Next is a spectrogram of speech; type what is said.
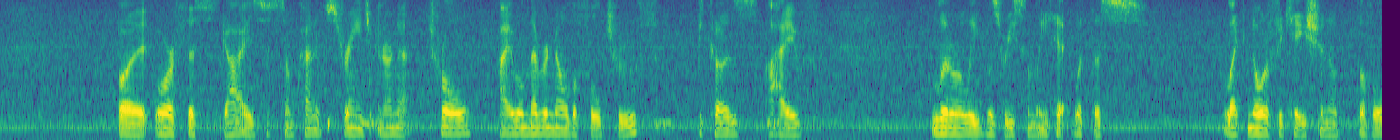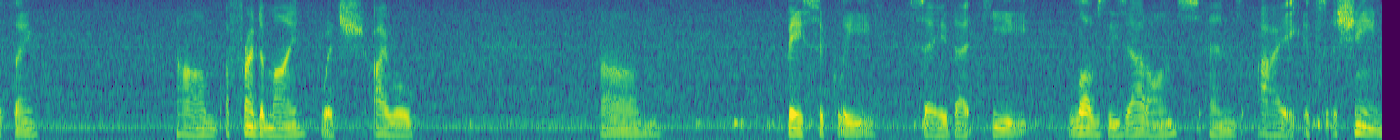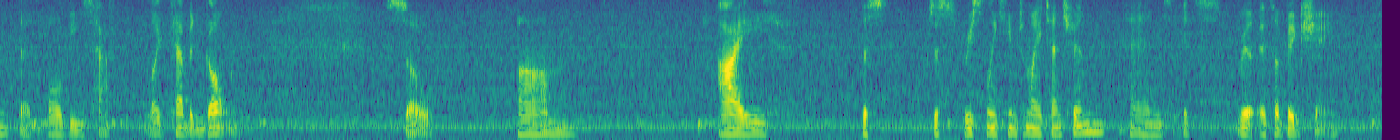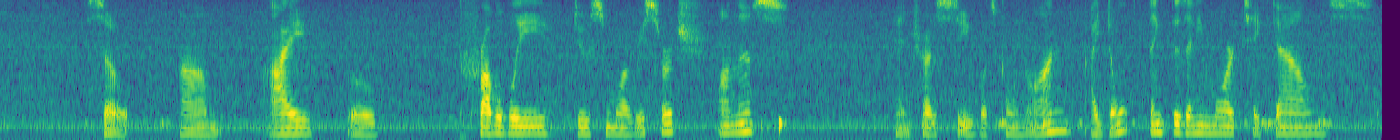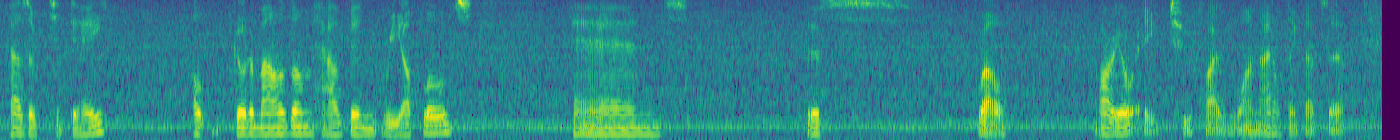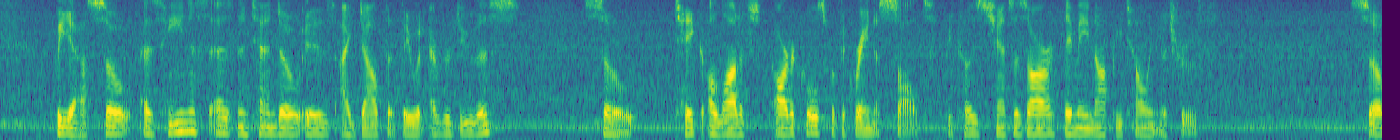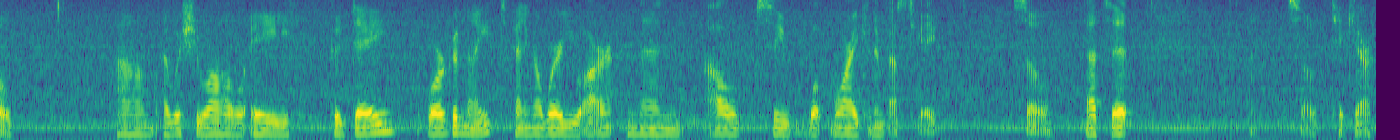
but or if this guy is just some kind of strange internet troll. I will never know the full truth because I've literally was recently hit with this like notification of the whole thing. Um, a friend of mine, which I will um, basically say that he loves these add-ons and I it's a shame that all these have like have been going so um I this just recently came to my attention and it's it's a big shame so um I will probably do some more research on this and try to see what's going on. I don't think there's any more takedowns as of today. A good amount of them have been re-uploads. And this, well, Mario 8251, I don't think that's it. But yeah, so as heinous as Nintendo is, I doubt that they would ever do this. So take a lot of articles with a grain of salt because chances are they may not be telling the truth. So, um, I wish you all a good day or good night, depending on where you are, and then I'll see what more I can investigate. So, that's it. So, take care.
